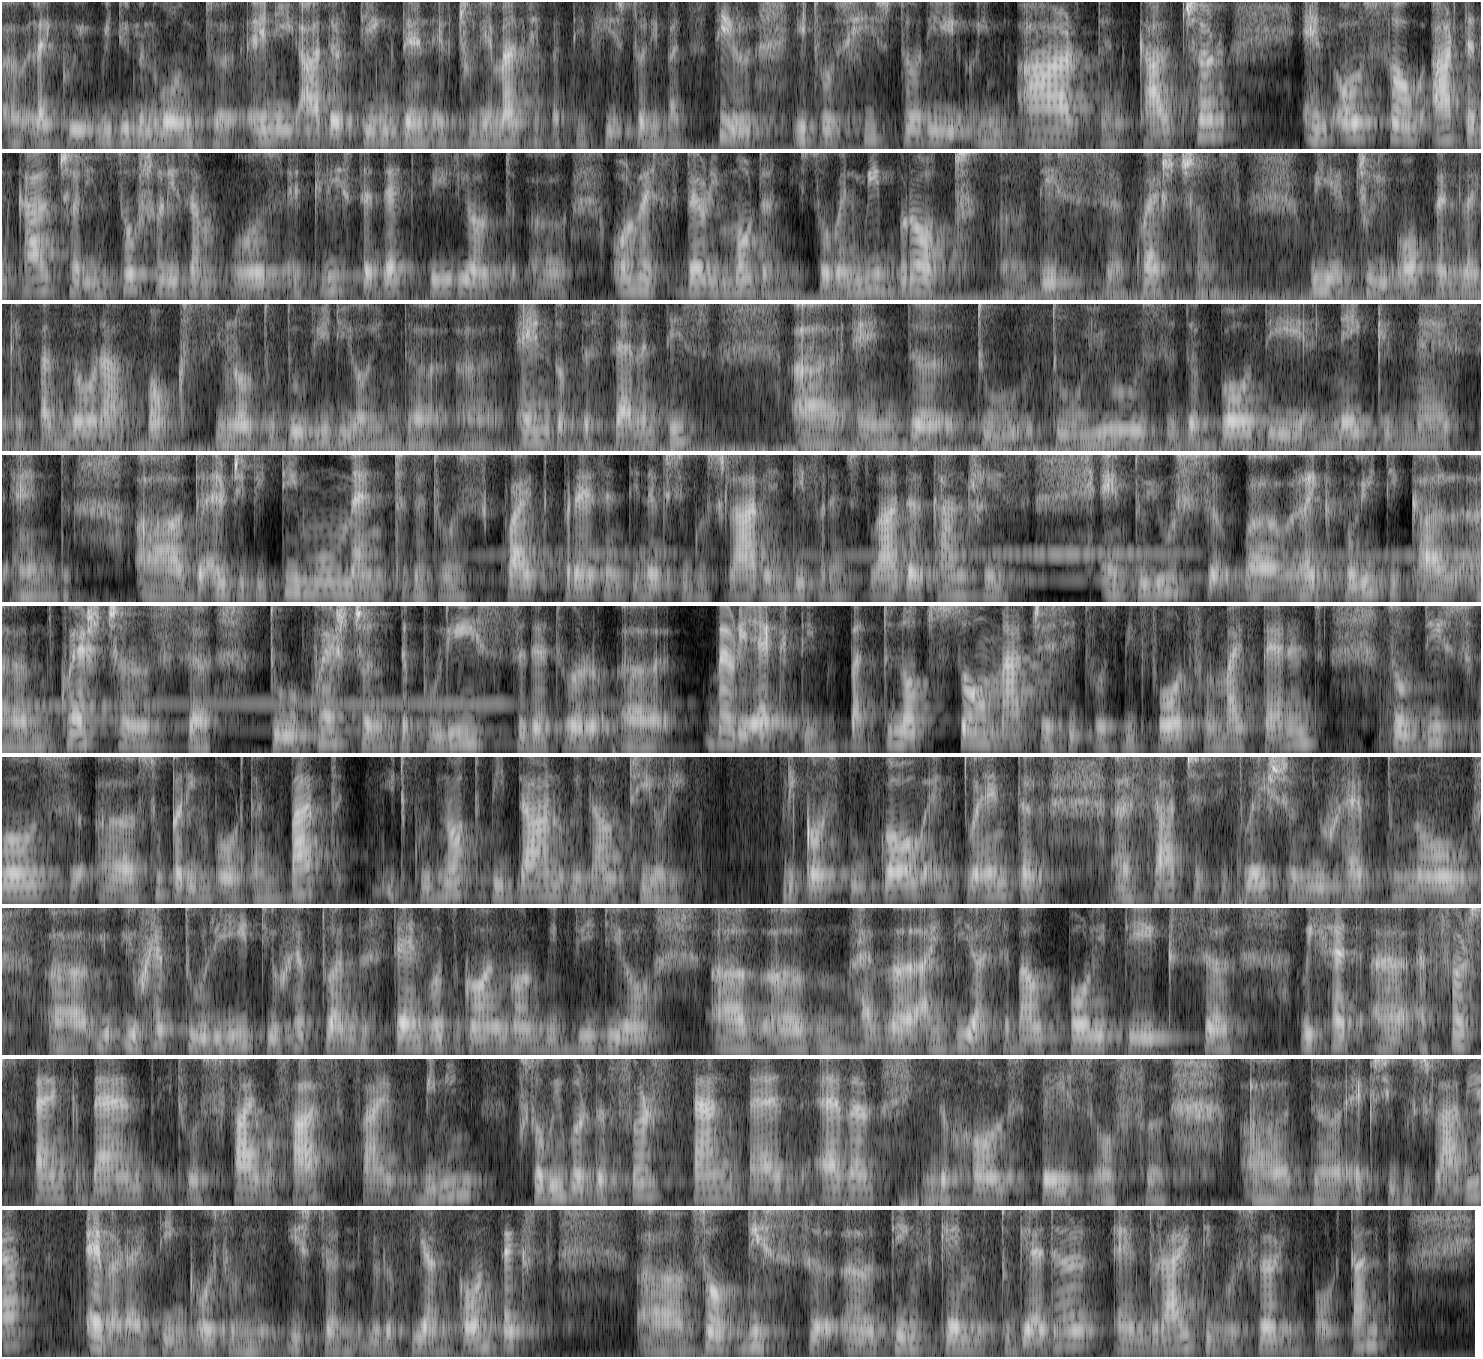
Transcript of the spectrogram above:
Uh, like we, we didn't want uh, any other thing than actually emancipative history, but still, it was history in art and culture and also, art and culture in socialism was, at least at that period, uh, always very modernist. So, when we brought uh, these uh, questions, we actually opened like a Pandora box, you know, to do video in the uh, end of the 70s. Uh, and uh, to to use the body and nakedness and uh, the LGBT movement that was quite present in ex-Yugoslavia in difference to other countries, and to use uh, like political um, questions uh, to question the police that were uh, very active, but not so much as it was before for my parents. So this was super important, but it could not be done without theory because to go and to enter uh, such a situation you have to know uh, you, you have to read you have to understand what's going on with video uh, um, have uh, ideas about politics. Uh, we had a, a, first punk band it was five of us five women. So we were the first punk band ever in the whole space of uh, the ex-yugoslavia ever i think also in eastern european context um, so these uh, things came together, and writing was very important.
